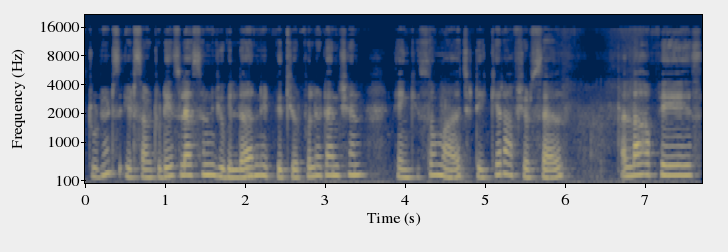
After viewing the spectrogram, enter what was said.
Students it's our today's lesson. You will learn it with your full attention. Thank you so much. Take care of yourself. Allah hafiz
